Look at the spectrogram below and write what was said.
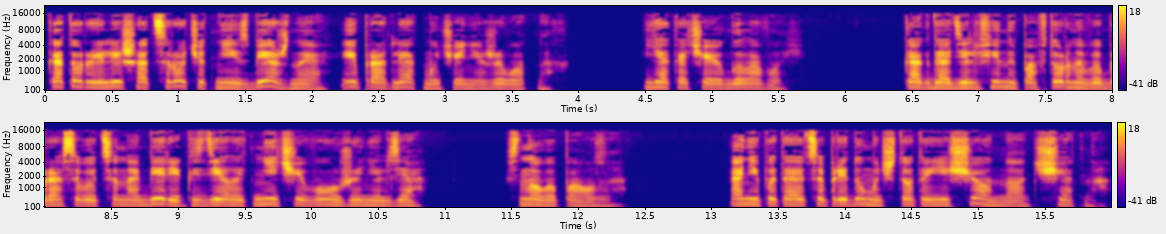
которые лишь отсрочат неизбежное и продлят мучения животных. Я качаю головой. Когда дельфины повторно выбрасываются на берег, сделать ничего уже нельзя. Снова пауза. Они пытаются придумать что-то еще, но тщетно.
